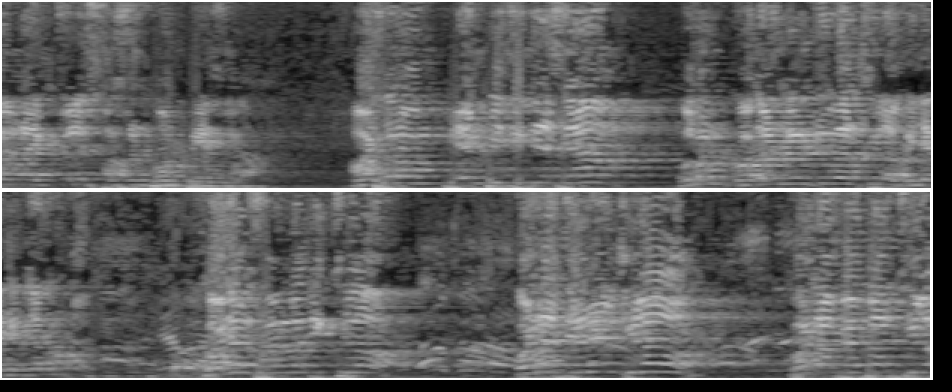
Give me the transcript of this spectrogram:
আমরা একচল্লিশ পার্সেন্ট ভোট সাংবাদিক ছিল কটা চ্যানেল ছিল কটা ছিল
